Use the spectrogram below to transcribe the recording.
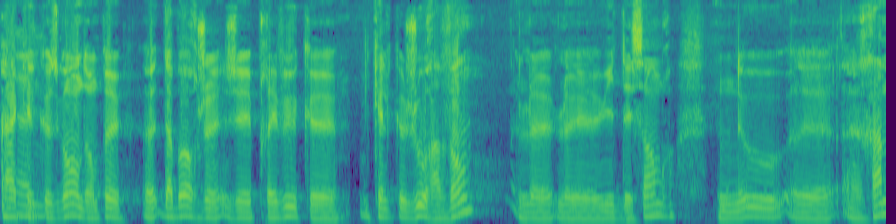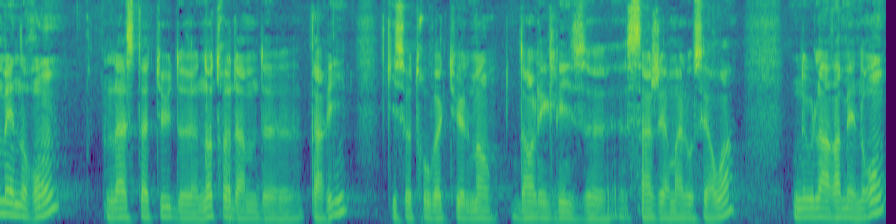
À Euh, quelques secondes, on peut. euh, D'abord, j'ai prévu que quelques jours avant, le, le 8 décembre, nous euh, ramènerons la statue de Notre-Dame de Paris, qui se trouve actuellement dans l'église Saint-Germain-l'Auxerrois. Nous la ramènerons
